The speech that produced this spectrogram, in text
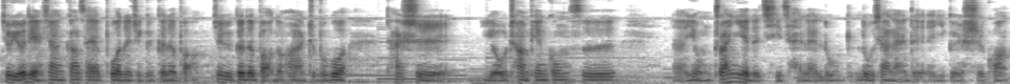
就有点像刚才播的这个哥德堡，这个哥德堡的话，只不过它是由唱片公司。呃，用专业的器材来录录下来的一个实况。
